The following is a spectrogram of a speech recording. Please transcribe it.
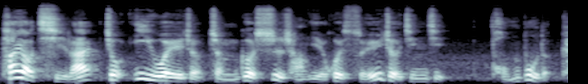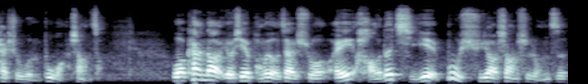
它要起来，就意味着整个市场也会随着经济同步的开始稳步往上走。我看到有些朋友在说：“哎，好的企业不需要上市融资。”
